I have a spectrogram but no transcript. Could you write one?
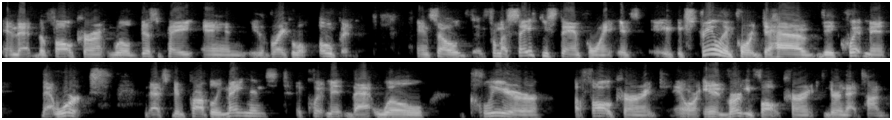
and that the fault current will dissipate and the breaker will open. And so, from a safety standpoint, it's extremely important to have the equipment that works that's been properly maintained, equipment that will clear a fault current or inadvertent fault current during that time.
